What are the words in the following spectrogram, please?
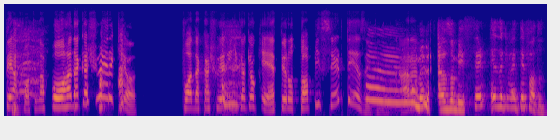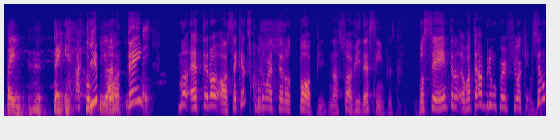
Tem a foto na porra da cachoeira aqui, ó. Foto da cachoeira indica que é o quê? Heterotop, certeza, entendeu? O Cara, melhor é o zumbi. Certeza que vai ter foto. Tem. Tem. aqui, pior é porra, que tem. Mano, hetero... ó, você quer descobrir um heterotop na sua vida? É simples. Você entra. Eu vou até abrir um perfil aqui. Você não,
